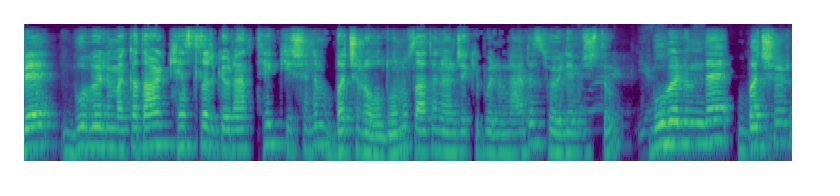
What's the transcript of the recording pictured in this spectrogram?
ve bu bölüme kadar Kessler gören tek kişinin Butcher olduğunu zaten önceki bölümlerde söylemiştim. Bu bölümde Butcher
